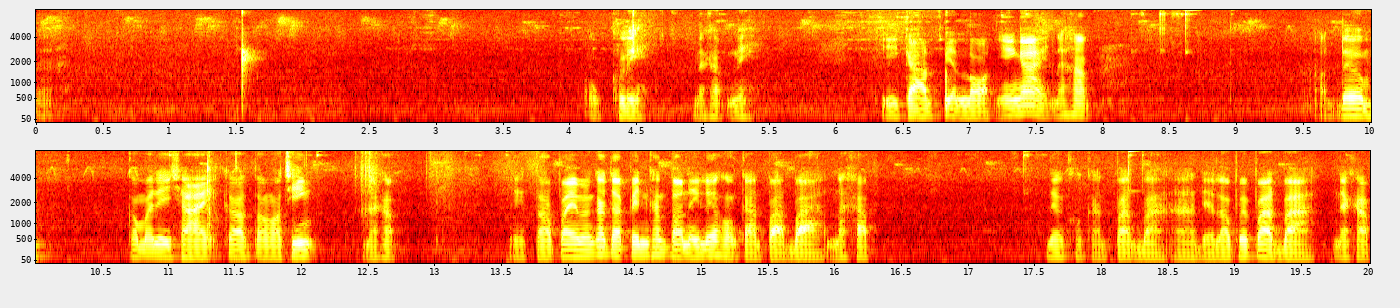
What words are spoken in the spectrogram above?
อะโอเคนะครับนี่วิธีการเปลี่ยนหลอดง่ายๆนะครับหลอดเดิมก็ไม่ได้ใช้ก็ต้องเอาทิ้งนะครับต่อไปมันก็จะเป็นขั้นตอนในเรื่องของการปาดบ่านะครับ เรื่องของการปาดบาอ่าเดี๋ยวเราไปปาดบ่านะครับ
